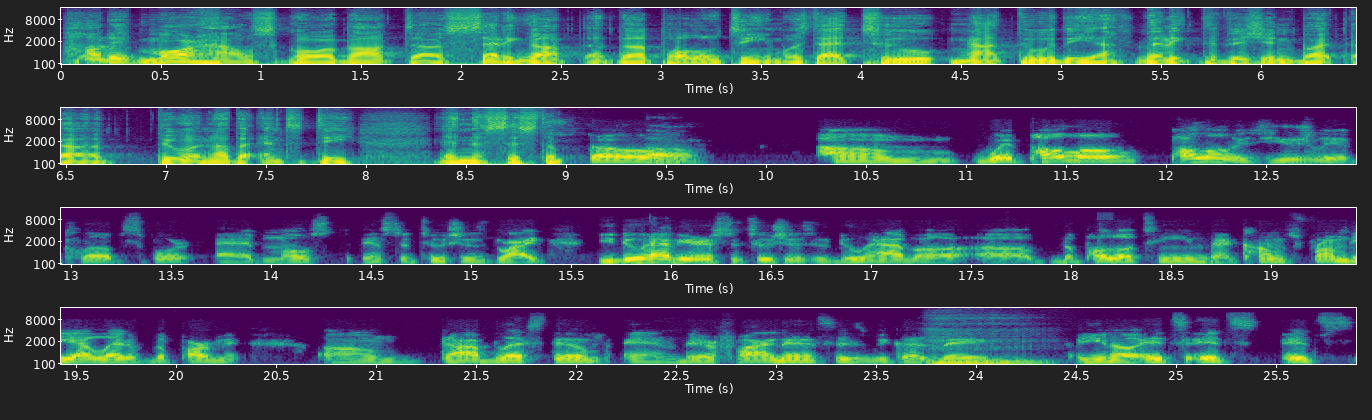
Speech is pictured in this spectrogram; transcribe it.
how did Morehouse go about uh, setting up the polo team? Was that too not through the athletic division, but uh, through another entity in the system? So um, with polo, polo is usually a club sport at most institutions. Like you do have your institutions who do have a, a the polo team that comes from the athletic department. Um, God bless them and their finances because they, you know, it's it's it's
